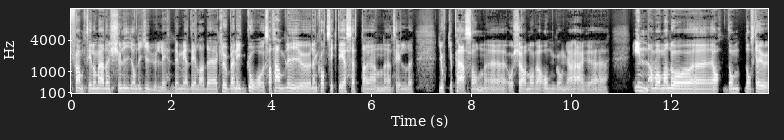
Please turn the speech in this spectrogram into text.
fram till och med den 29 juli. Det meddelade klubben igår, så att han blir ju den kortsiktiga ersättaren till Jocke Persson och kör några omgångar här. Innan var man då, ja, de, de ska ju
